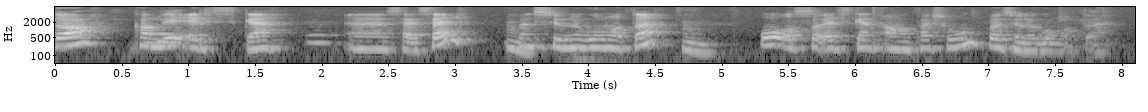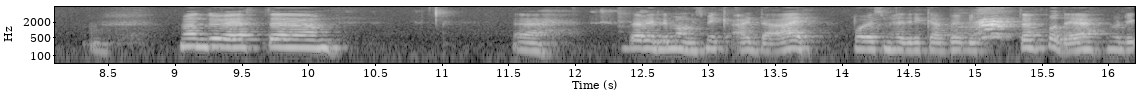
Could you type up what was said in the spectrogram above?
da kan de elske eh, seg selv på en sunn og god måte. Mm. Og også elske en annen person på en sunn og god måte. Mm. Men du vet Det er veldig mange som ikke er der, og som heller ikke er bevisste på det når de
